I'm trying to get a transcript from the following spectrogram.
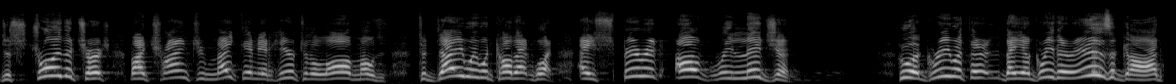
destroy the church by trying to make them adhere to the law of Moses. Today, we would call that what? A spirit of religion. Who agree with their, they agree there is a God,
